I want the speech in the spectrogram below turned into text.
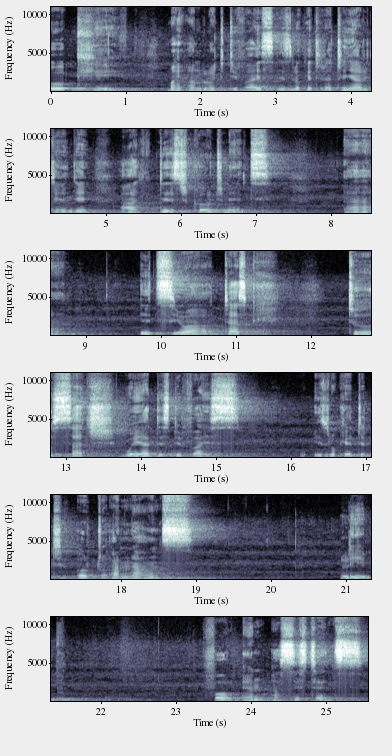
Okay, my Android device is located at Nyarugenge at this coordinates. Uh, it's your task to search where this device is located or to announce lib for an assistance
